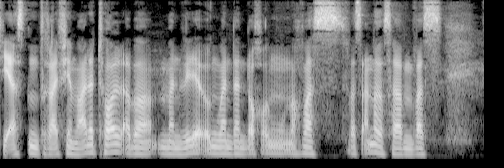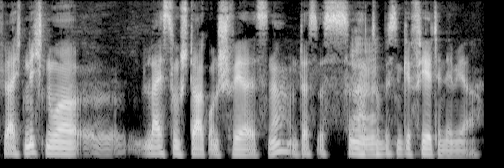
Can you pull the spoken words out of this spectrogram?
die ersten drei, vier Male toll, aber man will ja irgendwann dann doch noch was, was anderes haben, was vielleicht nicht nur äh, leistungsstark und schwer ist. Ne? Und das ist, mhm. hat so ein bisschen gefehlt in dem Jahr.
